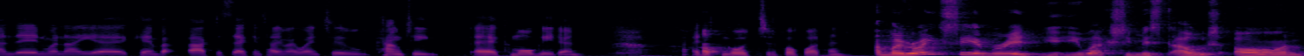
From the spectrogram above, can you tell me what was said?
and then when I uh, came back, back the second time, I went to County uh, Camogie. Then I didn't go to the football then. Am I right saying, Mairead, you, you actually missed out on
